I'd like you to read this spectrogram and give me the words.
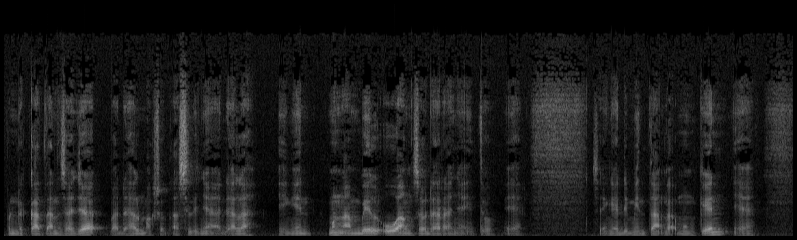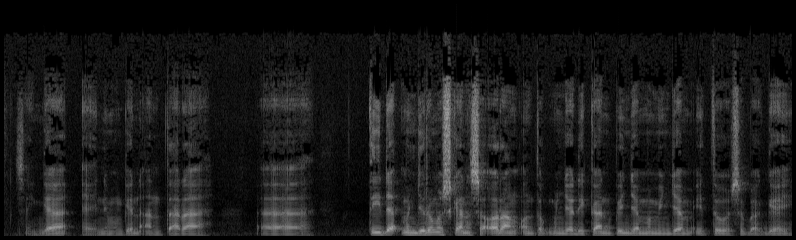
pendekatan saja padahal maksud aslinya adalah ingin mengambil uang saudaranya itu ya. Sehingga diminta nggak mungkin ya. Sehingga ya ini mungkin antara eh, tidak menjerumuskan seorang untuk menjadikan pinjam meminjam itu sebagai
